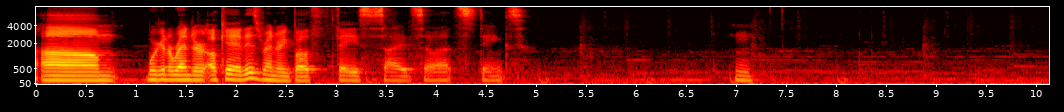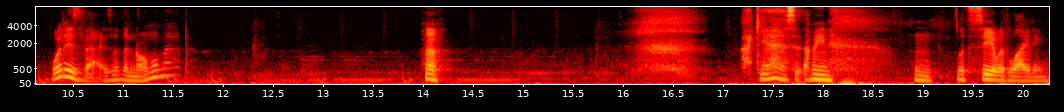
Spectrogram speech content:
Um, we're gonna render, okay, it is rendering both face sides, so that stinks. Hmm. What is that? Is that the normal map? Huh. I guess, I mean, hmm. Let's see it with lighting.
